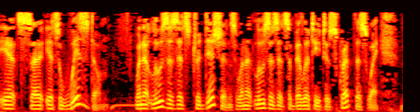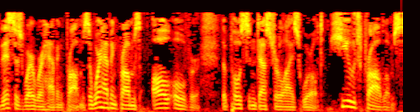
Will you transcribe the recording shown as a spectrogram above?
its uh, its wisdom, when it loses its traditions, when it loses its ability to script this way, this is where we're having problems. So we're having problems all over the post-industrialized world. Huge problems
